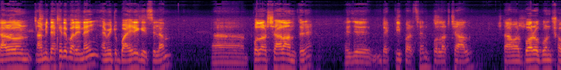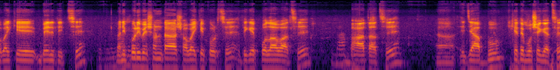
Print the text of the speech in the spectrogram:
কারণ আমি দেখাতে পারি নাই, আমি একটু বাইরে গেছিলাম পোলার চাল আনতে। এই যে দেখতেই পারছেন, পোলার চাল। তা আমার বড় বোন সবাইকে বেড়ে দিচ্ছে। মানে পরিবেশনটা সবাইকে করছে। এদিকে পোলাও আছে, ভাত আছে এই যে আব্বু খেতে বসে গেছে,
